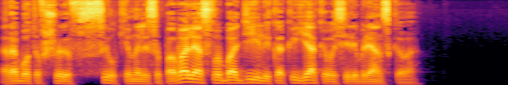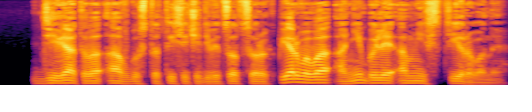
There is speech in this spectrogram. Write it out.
работавшую в ссылке на лесоповале, освободили, как и Якова Серебрянского. 9 августа 1941 они были амнистированы.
